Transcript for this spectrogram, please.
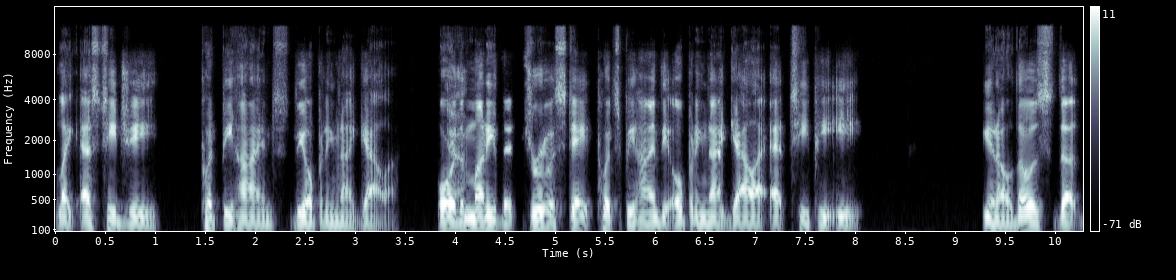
like STG put behind the opening night gala or yeah. the money that Drew Estate puts behind the opening night gala at TPE. You know, those the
